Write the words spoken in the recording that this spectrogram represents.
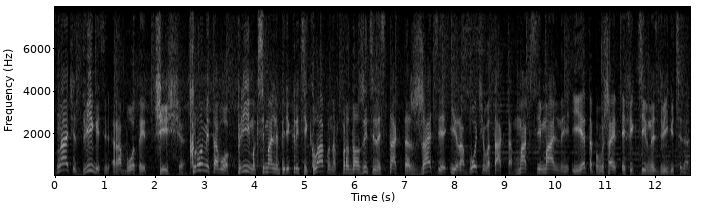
значит двигатель работает чище. Кроме того, при максимальном перекрытии клапанов продолжительность такта сжатия и рабочего такта максимальные, и это повышает эффективность двигателя.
